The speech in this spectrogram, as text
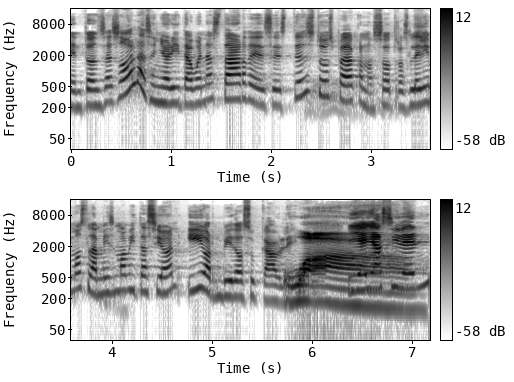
entonces, hola señorita, buenas tardes. Este estuvo hospedada con nosotros. Le dimos la misma habitación y olvidó su cable. Wow. Y ella así de no,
